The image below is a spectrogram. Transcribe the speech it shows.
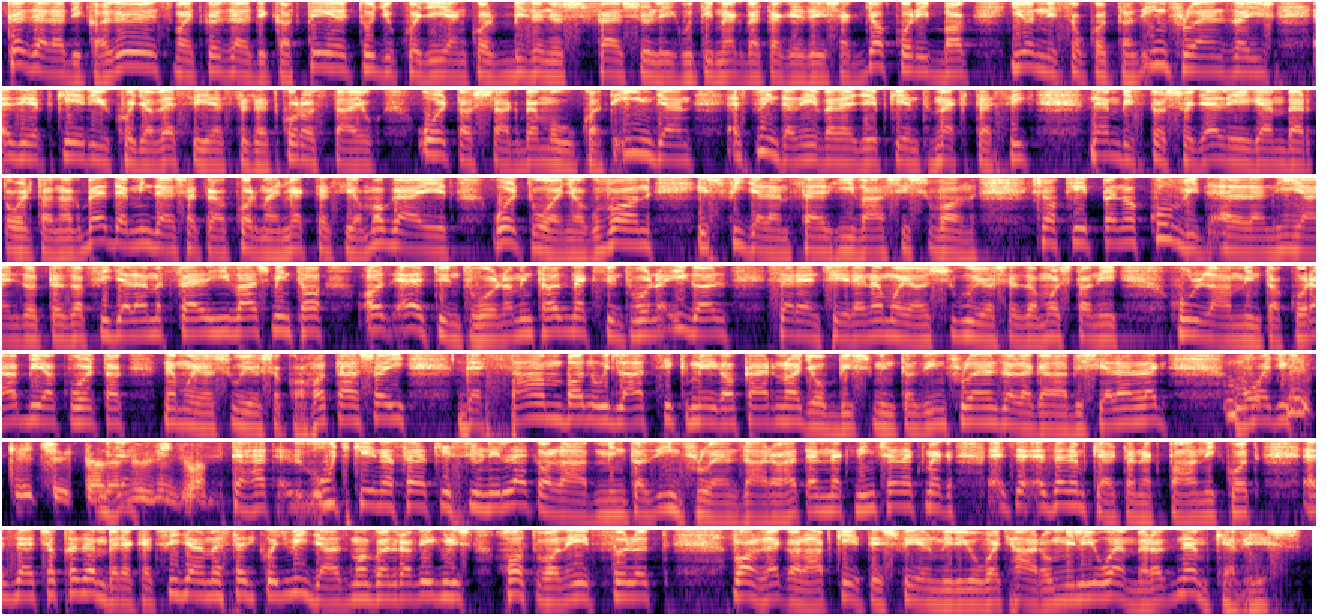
közeledik az ősz, majd közeledik a tél, tudjuk, hogy ilyenkor bizonyos felső légúti megbetegedések gyakoribbak, jönni szokott az influenza is, ezért kérjük, hogy a veszélyeztetett korosztályok oltassák be magukat ingyen, ezt minden éven egyébként megteszi teszik. Nem biztos, hogy elég embert oltanak be, de minden esetre a kormány megteszi a magáét, oltóanyag van, és figyelemfelhívás is van. Csak éppen a Covid ellen hiányzott ez a figyelemfelhívás, mintha az eltűnt volna, mintha az megszűnt volna. Igaz, szerencsére nem olyan súlyos ez a mostani hullám, mint a korábbiak voltak, nem olyan súlyosak a hatásai, de számban úgy látszik még akár nagyobb is, mint az influenza, legalábbis jelenleg. Most Vagyis, kétségtelenül ugye? így van. Tehát úgy kéne felkészülni legalább, mint az influenzára. Hát ennek nincsenek meg, ezzel, ezzel nem keltenek pánikot, ezzel csak az embereket figyelmeztetik, hogy vigyázz magadra, végül is 60 év fölött van legalább két és fél millió vagy három millió ember, az nem kevés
